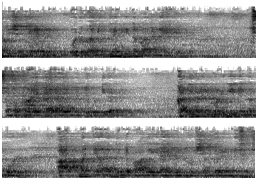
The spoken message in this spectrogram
ആദിശങ്കരൻ ഒരു അനുഗ്രഹീത ബാലനായിരുന്നു സമപ്രായക്കാരായ മറ്റു കുട്ടികൾ കളികളിൽ മുഴുകിയിരുന്നപ്പോൾ ആത്മജ്ഞാനത്തിന്റെ പാതയിലായിരുന്നു ശങ്കരൻ രസിച്ച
